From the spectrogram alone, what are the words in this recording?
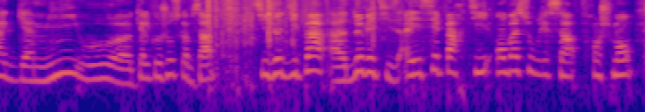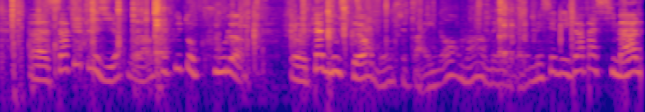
Katagami ou euh, quelque chose comme ça, si je dis pas de bêtises. Allez, c'est parti, on va s'ouvrir ça, franchement, ça fait plaisir, voilà, c'est plutôt cool. 4 euh, boosters, bon c'est pas énorme, hein, mais, mais c'est déjà pas si mal.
